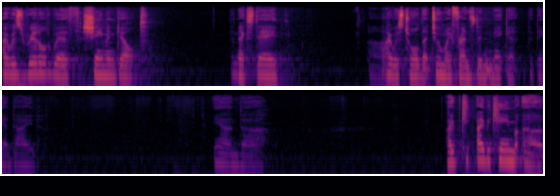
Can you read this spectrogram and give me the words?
I was riddled with shame and guilt. The next day, uh, I was told that two of my friends didn't make it, that they had died. And uh, I, I became, uh,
